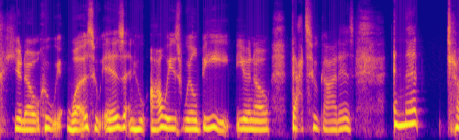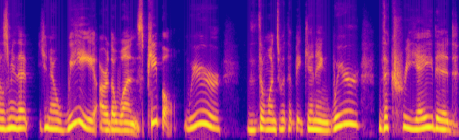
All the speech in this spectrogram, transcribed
you know, who was, who is, and who always will be. You know, that's who God is, and that tells me that you know we are the ones, people. We're the ones with a beginning. We're the created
